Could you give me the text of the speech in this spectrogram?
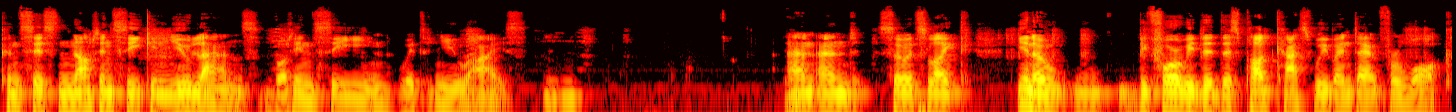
consists not in seeking new lands, but in seeing with new eyes. Mm-hmm. And and so it's like, you know, before we did this podcast, we went out for a walk.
